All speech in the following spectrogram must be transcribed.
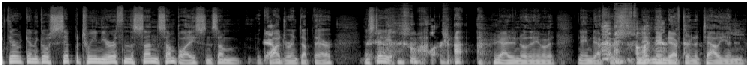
Like they're going to go sit between the Earth and the sun someplace in some quadrant up there and study it. I, yeah, I didn't know the name of it. Named after na- named after an Italian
